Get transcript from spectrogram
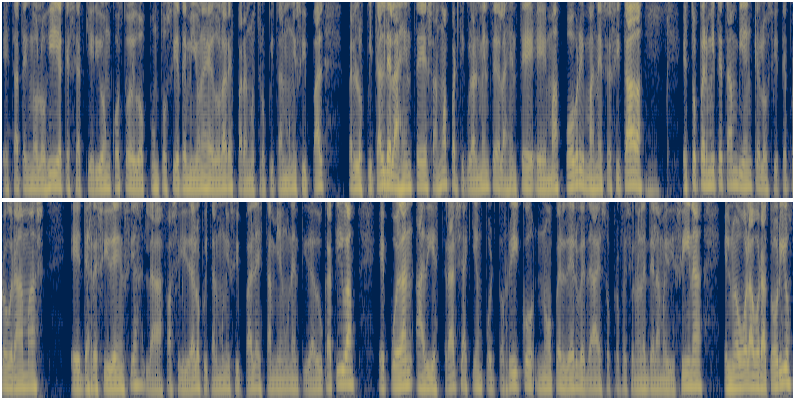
esta tecnología que se adquirió a un costo de 2.7 millones de dólares para nuestro hospital municipal, para el hospital de la gente de San Juan, particularmente de la gente más pobre y más necesitada. Esto permite también que los siete programas eh, de residencia, la facilidad del hospital municipal es también una entidad educativa, eh, puedan adiestrarse aquí en Puerto Rico, no perder ¿verdad? esos profesionales de la medicina, el nuevo laboratorio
